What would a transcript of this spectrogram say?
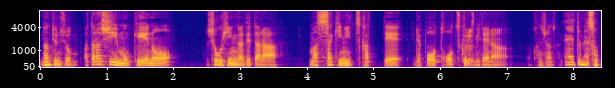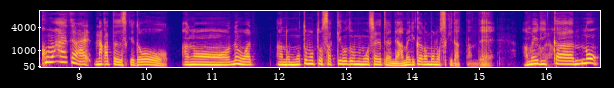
なんて言うんでしょう。新しい模型の商品が出たら、真っ先に使ってレポートを作るみたいな感じなんですかね？えっ、とね、そこまではなかったですけど、あのーでもわ、あの、もともと先ほども申し上げたようにアメリカのもの好きだったんで、アメリカの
